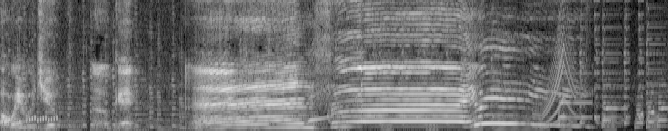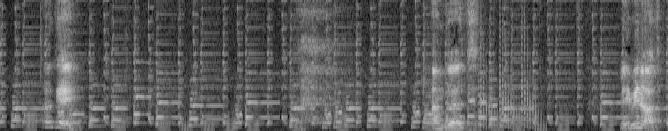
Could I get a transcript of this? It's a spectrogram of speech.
Away with you. Okay. And fly! Whee! Okay. I'm dead. Maybe not.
